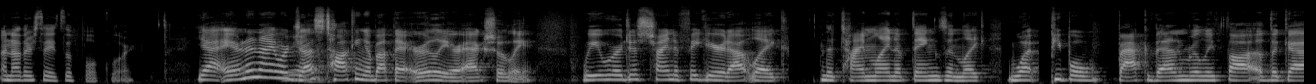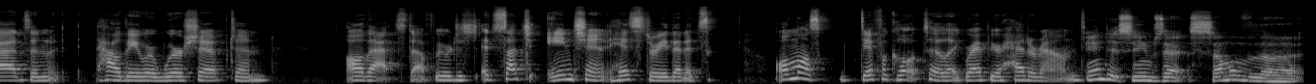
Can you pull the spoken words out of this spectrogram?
Another say it's a folklore. Yeah, Aaron and I were just talking about that earlier, actually. We were just trying to figure it out, like the timeline of things and like what people back then really thought of the gods and how they were worshipped and all that stuff. We were just, it's such ancient history that it's almost difficult to like wrap your head around. And it seems that some of the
